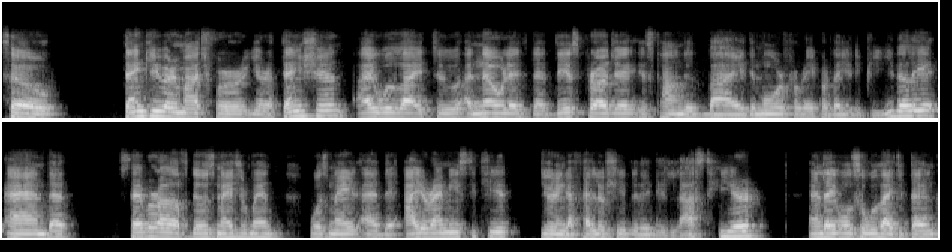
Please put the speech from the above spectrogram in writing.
So thank you very much for your attention. I would like to acknowledge that this project is funded by the More for Record IODP Italy and that several of those measurements was made at the IRM Institute during a fellowship that I did last year. And I also would like to thank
